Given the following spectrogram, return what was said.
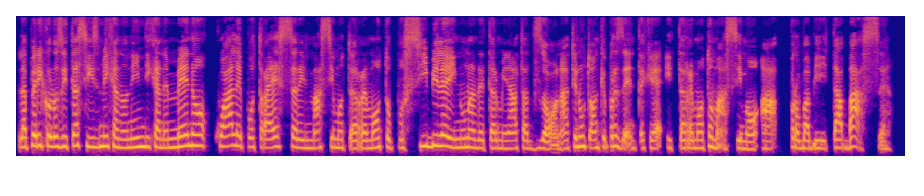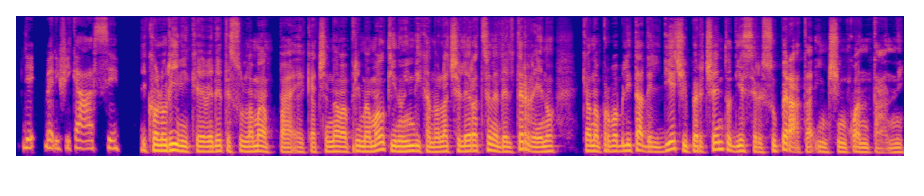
La pericolosità sismica non indica nemmeno quale potrà essere il massimo terremoto possibile in una determinata zona, tenuto anche presente che il terremoto massimo ha probabilità basse di verificarsi. I colorini che vedete sulla mappa e che accennava prima Mautino indicano l'accelerazione del terreno che ha una probabilità del 10% di essere superata in 50 anni.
